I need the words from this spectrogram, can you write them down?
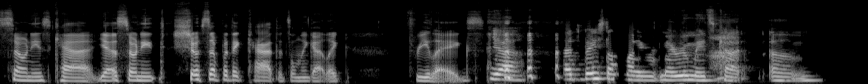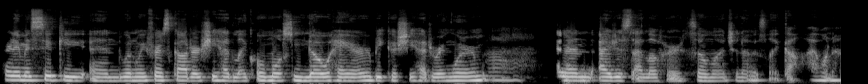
Sony's cat. Yeah, Sony shows up with a cat that's only got like three legs. yeah, that's based off my my roommate's cat. Um, her name is Suki, and when we first got her, she had like almost no hair because she had ringworm. Oh. And I just I love her so much, and I was like, oh, I wanna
